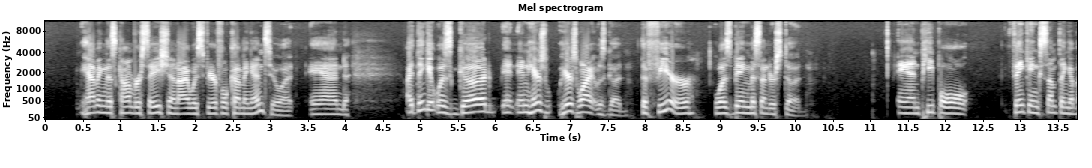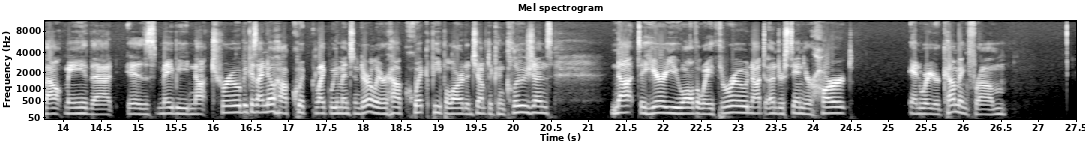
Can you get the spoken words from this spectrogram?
having this conversation, I was fearful coming into it. And I think it was good. And, and here's, here's why it was good the fear was being misunderstood and people thinking something about me that is maybe not true because I know how quick, like we mentioned earlier, how quick people are to jump to conclusions, not to hear you all the way through, not to understand your heart and where you're coming from.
